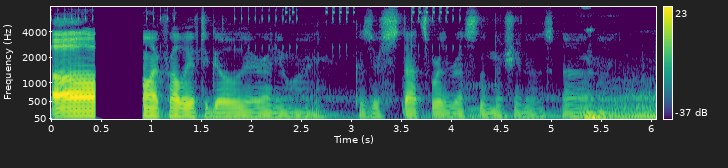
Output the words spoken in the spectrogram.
Uh, I probably have to go there anyway, because there's that's where the rest of the mission is. Alright.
